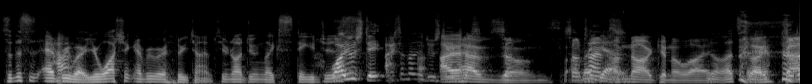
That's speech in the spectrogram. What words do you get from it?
So this is everywhere. You're watching everywhere three times. You're not doing like stages. Well, I do sta- I sometimes I do stages. I have zones. I'm- sometimes- yeah. I'm not gonna lie. No, that's Like, fair. Sometimes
